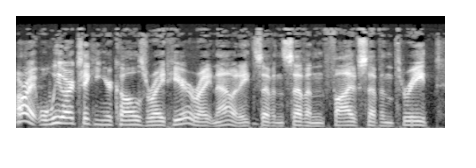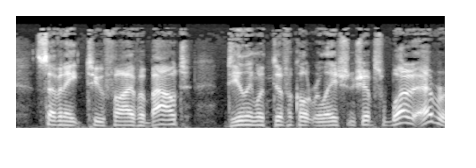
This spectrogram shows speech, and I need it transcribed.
All right. Well, we are taking your calls right here, right now at 877 573 7825 about dealing with difficult relationships, whatever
